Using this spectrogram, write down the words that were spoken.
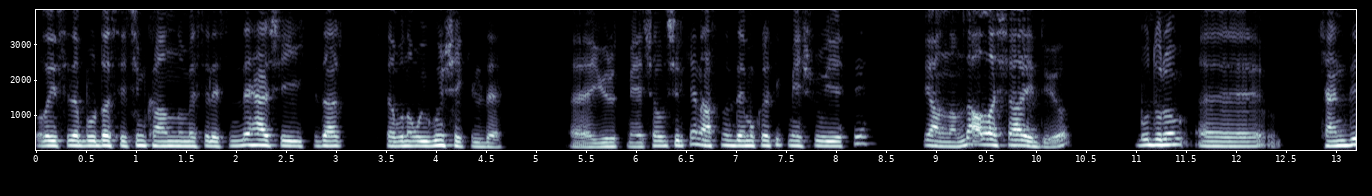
Dolayısıyla burada seçim kanunu meselesinde her şeyi iktidar kitabına uygun şekilde e, yürütmeye çalışırken aslında demokratik meşruiyeti bir anlamda alaşağı ediyor. Bu durum e, kendi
